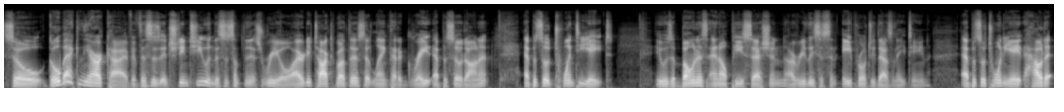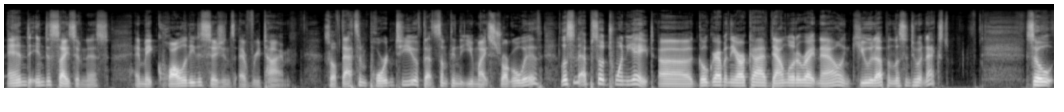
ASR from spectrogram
So go back in the archive if this is interesting to you and this is something that's real. I already talked about this at length, had a great episode on it. Episode 28. It was a bonus NLP session. I released this in April 2018. Episode 28 How to End Indecisiveness and Make Quality Decisions Every Time. So if that's important to you, if that's something that you might struggle with, listen to episode 28. Uh, go grab it in the archive, download it right now, and queue it up and listen to it next. So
